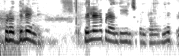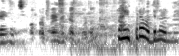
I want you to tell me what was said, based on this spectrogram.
ఇప్పుడు వద్దులేండి. వెళ్ళేటప్పుడు ఎంత తీయించుకుంటాం ఇప్పుడే వచ్చి. ఇప్పుడే వద్దులేండి.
